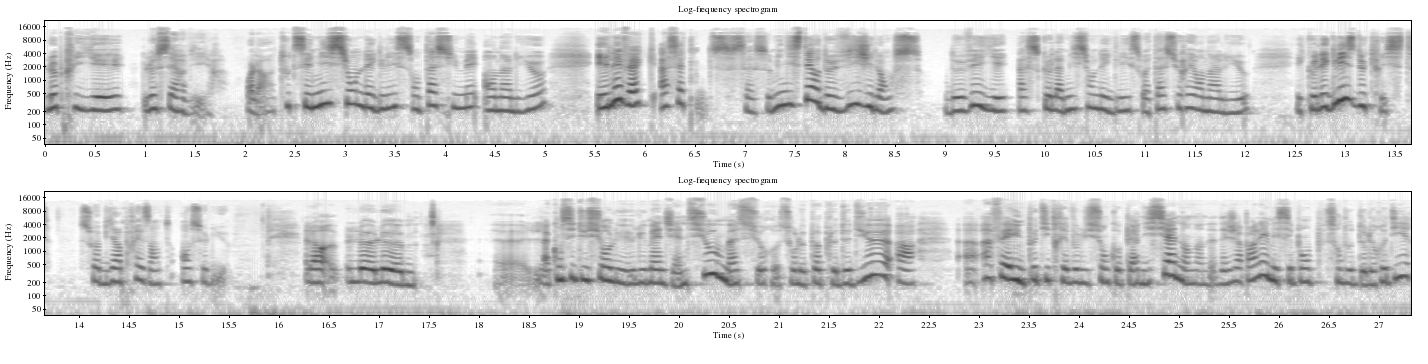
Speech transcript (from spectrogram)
le prier, le servir. Voilà, toutes ces missions de l'Église sont assumées en un lieu et l'évêque a ce ministère de vigilance, de veiller à ce que la mission de l'Église soit assurée en un lieu et que l'Église du Christ soit bien présente en ce lieu. Alors, le, euh, la constitution Lumen Gentium sur, sur le peuple de Dieu a, a, fait une petite révolution copernicienne, on en a déjà parlé, mais c'est bon sans doute de le redire,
